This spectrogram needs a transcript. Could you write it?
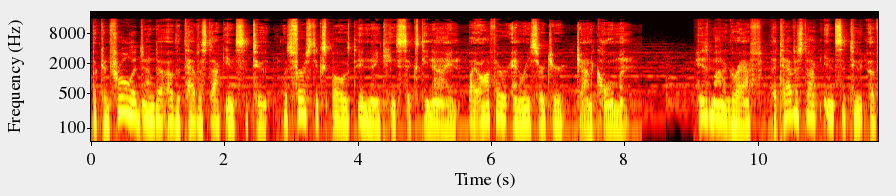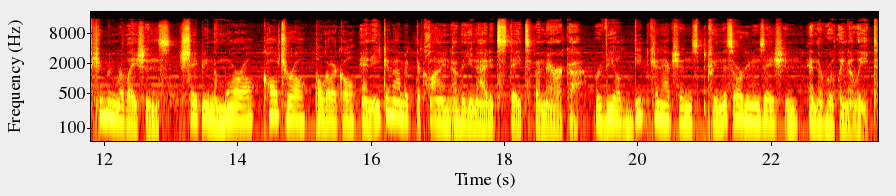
The control agenda of the Tavistock Institute was first exposed in 1969 by author and researcher John Coleman. His monograph, The Tavistock Institute of Human Relations Shaping the Moral, Cultural, Political, and Economic Decline of the United States of America, revealed deep connections between this organization and the ruling elite.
